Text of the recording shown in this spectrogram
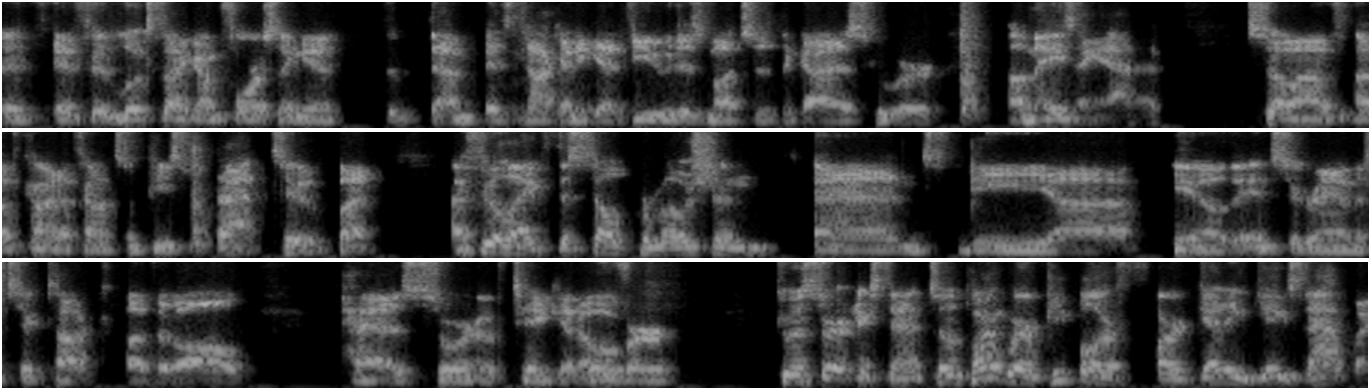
If, if it looks like I'm forcing it, then it's not going to get viewed as much as the guys who are amazing at it. So I've, I've kind of found some peace with that too. But I feel like the self promotion and the uh, you know the Instagram and TikTok of it all has sort of taken over to a certain extent to the point where people are are getting gigs that way.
